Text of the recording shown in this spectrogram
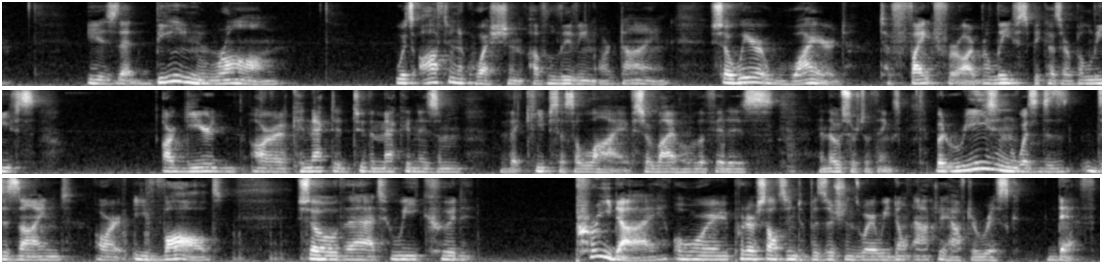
is that being wrong was often a question of living or dying. So we are wired to fight for our beliefs because our beliefs are geared, are connected to the mechanism that keeps us alive, survival of the fittest, and those sorts of things. But reason was des designed or evolved so that we could pre-die or put ourselves into positions where we don't actually have to risk death.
